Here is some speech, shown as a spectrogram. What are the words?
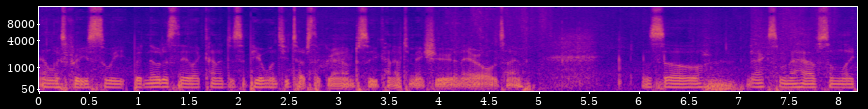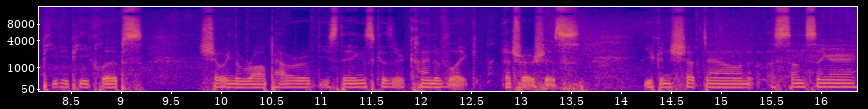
And it looks pretty sweet. But notice they like kind of disappear once you touch the ground, so you kind of have to make sure you're in the air all the time. And so next I'm gonna have some like PvP clips showing the raw power of these things because they're kind of like atrocious. You can shut down a Sunsinger,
